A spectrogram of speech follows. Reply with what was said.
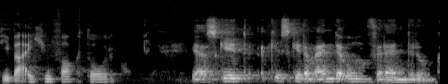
die weichen Faktoren? Ja, es geht, es geht am Ende um Veränderung.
